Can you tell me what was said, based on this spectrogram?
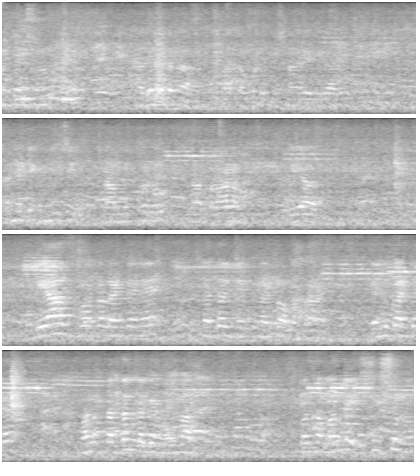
అధ్యక్షులు అదేవిధంగా మా తమ్ముడు కృష్ణారెడ్డి గారు. అన్నిటికి మించి నా మిత్రులు నా ప్రాణం రియాజ్. రియాజ్ హోటల్ అంటేనే పెద్దలు చెప్పినట్టు ఒక ప్రాణం. ఎందుకంటే మనం పెద్దల దగ్గర ఉన్నాం. కొంతమంది శిష్యులు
